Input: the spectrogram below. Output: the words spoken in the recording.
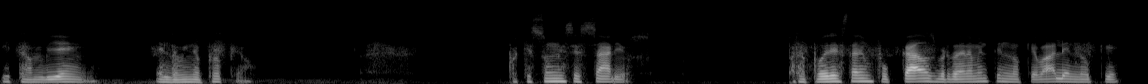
y también el dominio propio. porque son necesarios para poder estar enfocados verdaderamente en lo que vale, en lo que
